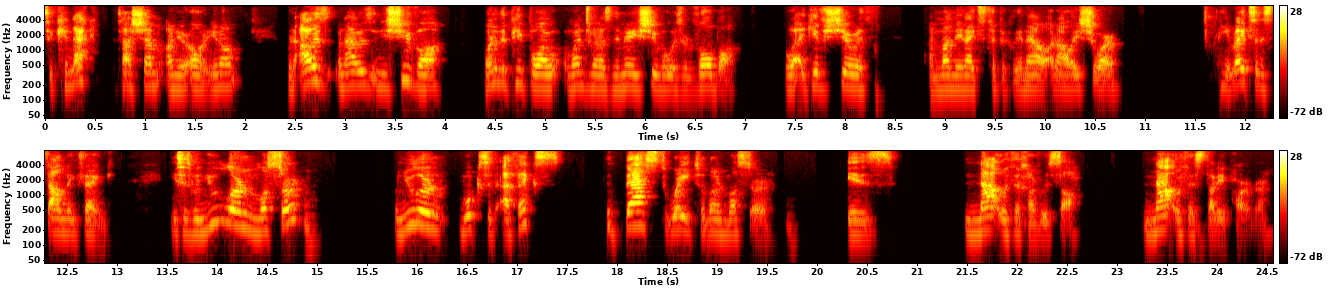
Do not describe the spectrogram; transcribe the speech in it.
to connect to Hashem on your own. You know, when I was when I was in yeshiva, one of the people I went to when I was in the Mir yeshiva was Wolbe, who I give shiur with on Monday nights typically now at Ali Shore. He writes an astounding thing. He says, when you learn Musar, when you learn books of ethics, the best way to learn Musar is not with a chavrusa, not with a study partner.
